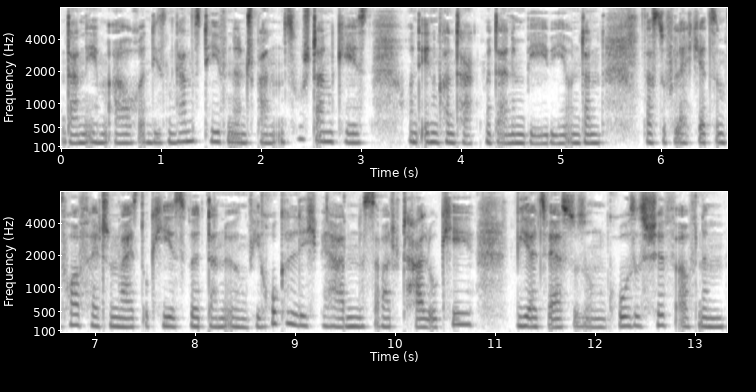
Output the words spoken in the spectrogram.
dann eben auch in diesen ganz tiefen, entspannten Zustand gehst und in Kontakt mit deinem Baby. Und dann, dass du vielleicht jetzt im Vorfeld schon weißt, okay, es wird dann irgendwie ruckelig werden, das ist aber total okay, wie als wärst du so ein großes Schiff auf einem,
